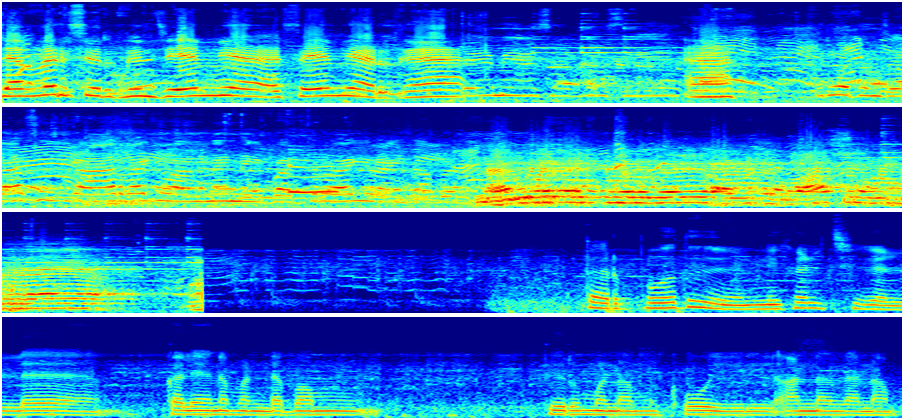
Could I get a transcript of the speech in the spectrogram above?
ஜவ்வரிசி இருக்கும் சேமியா இருக்கும். சேமியா ஆ, இருபத்தஞ்சு வருஷத்துக்கு ஆறு ரூபாய்க்கு வாங்கினா இன்னைக்கு பத்து ரூபாய்க்கு வாங்கி சாப்பிடுறேன் தற்போது நிகழ்ச்சிகளில் கல்யாண மண்டபம் திருமணம் கோயில் அன்னதானம்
